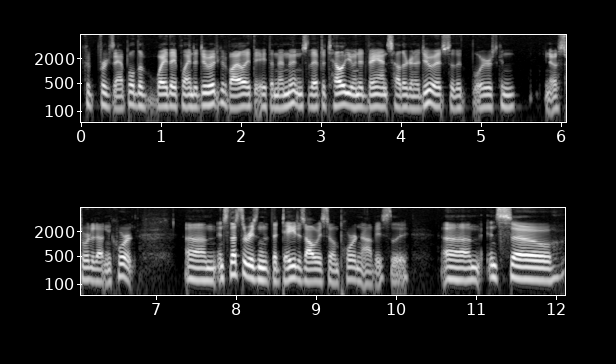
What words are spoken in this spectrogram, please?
could, for example, the way they plan to do it could violate the Eighth Amendment, and so they have to tell you in advance how they're going to do it, so that lawyers can you know sort it out in court. Um, and so that's the reason that the date is always so important, obviously. Um, and so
